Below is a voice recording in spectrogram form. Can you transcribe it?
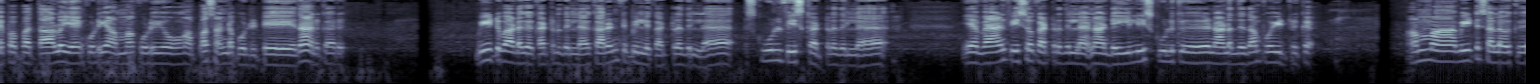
எப்போ பார்த்தாலும் என் கூடயும் அம்மா கூடயும் அப்பா சண்டை போட்டுகிட்டே தான் இருக்காரு. வீட்டு வாடகை கட்டுறதில்ல கரண்ட் பில்லு கட்டுறதில்ல ஸ்கூல் ஃபீஸ் கட்டுறதில்ல. என் வேன் ஃபீஸும் கட்டுறதில்ல. நான் டெய்லி ஸ்கூலுக்கு நடந்து தான் போயிட்டுருக்கேன். அம்மா வீட்டு செலவுக்கு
